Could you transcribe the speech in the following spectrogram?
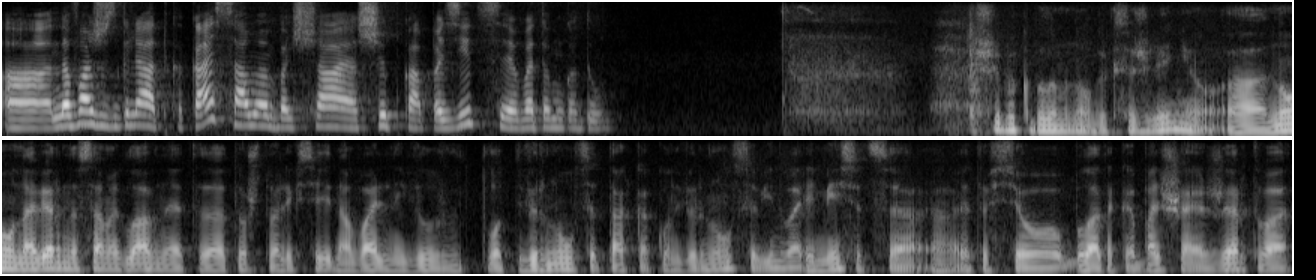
А, на ваш взгляд, какая самая большая ошибка оппозиции в этом году? Ошибок было много, к сожалению. А, ну, наверное, самое главное это то, что Алексей Навальный вот вернулся так, как он вернулся в январе месяце. А, это все была такая большая жертва,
